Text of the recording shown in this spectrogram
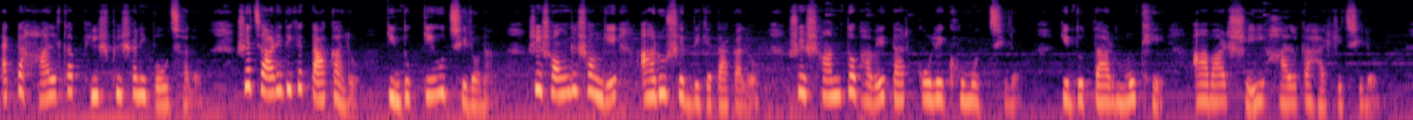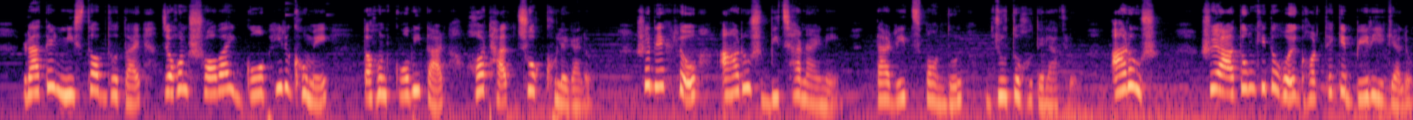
একটা হালকা ফিসফিসানি পৌঁছালো। সে চারিদিকে তাকালো, কিন্তু কেউ ছিল না। সে সঙ্গে সঙ্গে আরুষের দিকে তাকালো। সে শান্তভাবে তার কোলে ঘুমোচ্ছিল। কিন্তু তার মুখে আবার সেই হালকা হাসি ছিল। রাতের নিস্তব্ধতায় যখন সবাই গভীর ঘুমে, তখন কবিতার হঠাৎ চোখ খুলে গেল। সে দেখল আরুষ বিছানায় নেই, তার হৃদস্পন্দন দ্রুত হতে লাগল। আরুষ! সে আতঙ্কিত হয়ে ঘর থেকে বেরিয়ে গেল,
